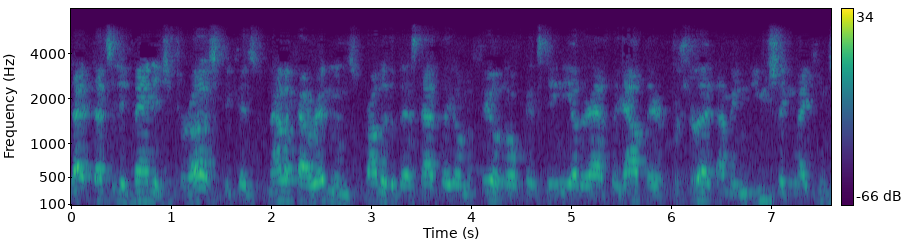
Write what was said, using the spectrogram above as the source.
that that's an advantage for us because Malachi Redmond's probably the best athlete on the field. No offense to any other athlete out there, For sure. but I mean, you usually making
